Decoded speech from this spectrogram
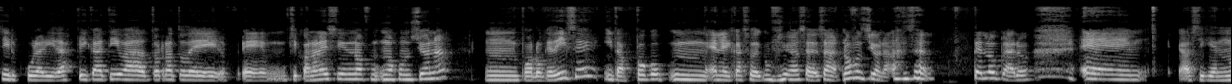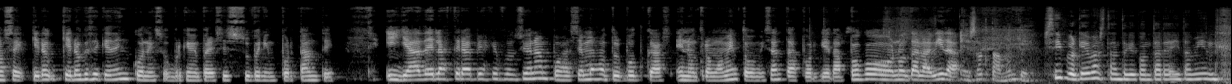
circularidad explicativa todo el rato de eh, psicoanálisis no, no funciona mm, por lo que dice y tampoco mm, en el caso de que funciona, o sea, no funciona. O sea, lo claro. Eh, así que no sé, quiero, quiero que se queden con eso porque me parece súper importante. Y ya de las terapias que funcionan, pues hacemos otro podcast en otro momento, mis santas, porque tampoco nos da la vida. Exactamente. Sí, porque hay bastante que contar ahí también.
